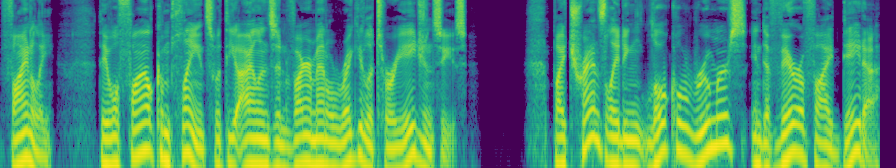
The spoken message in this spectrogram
Finally, they will file complaints with the island's environmental regulatory agencies. By translating local rumors into verified data,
